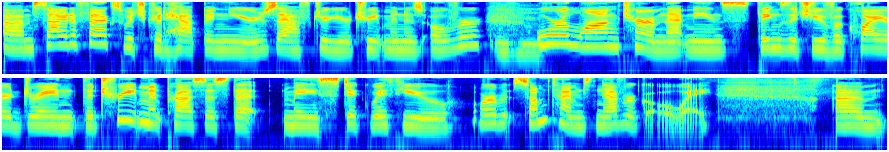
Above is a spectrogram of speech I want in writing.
um, side effects, which could happen years after your treatment is over, mm-hmm. or long term. That means things that you've acquired during the treatment process that may stick with you or sometimes never go away. Um,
